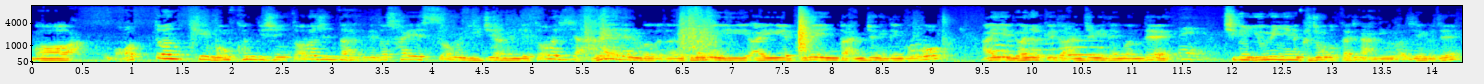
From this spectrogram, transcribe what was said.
뭐 어떤 그몸 컨디션이 떨어진다 하더라도 사회성을 유지하는 게 떨어지지 않아야 되는 거거든. 그러면 이 아이의 brain도 안정이 된 거고 아이의 면역계도 안정이 된 건데 네. 지금 유민이는 그 정도까지는 아닌 거지, 그지?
